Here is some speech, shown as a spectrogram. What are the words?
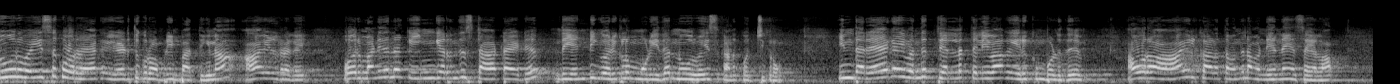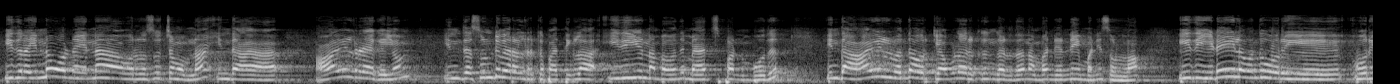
நூறு வயசுக்கு ஒரு ரேகை எடுத்துக்கிறோம் அப்படின்னு பார்த்தீங்கன்னா ஆயுள் ரேகை. ஒரு மனிதனுக்கு இங்கேருந்து ஸ்டார்ட் ஆகிட்டு இந்த எண்டிங் வரைக்கும் முடியுதை நூறு வயசு கணக்கு வச்சுக்கிறோம். இந்த ரேகை வந்து தெள்ள தெளிவாக இருக்கும் பொழுது அவர் ஆயுள் காலத்தை வந்து நம்ம நிர்ணயம் செய்யலாம். இதில் இன்னும் ஒன்று என்ன ஒரு சூட்சமம்னா இந்த ஆயுள் ரேகையும் இந்த சுண்டு விரல் இருக்குது பார்த்தீங்களா இதையும் நம்ம வந்து மேட்ச் பண்ணும்போது இந்த ஆயில் வந்து அவருக்கு எவ்வளோ இருக்குங்கிறத நம்ம நிர்ணயம் பண்ணி சொல்லலாம். இது இடையில் வந்து ஒரு ஒரு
